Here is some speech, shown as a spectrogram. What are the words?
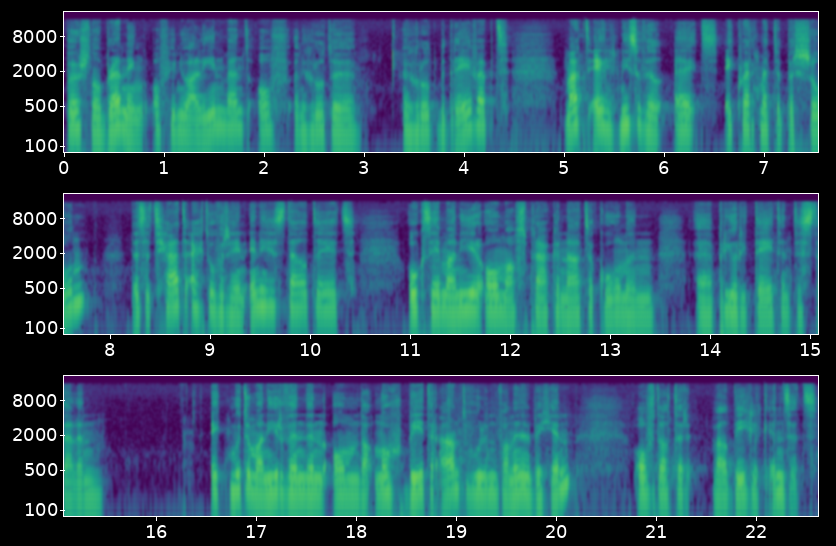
personal branding. Of je nu alleen bent of een, grote, een groot bedrijf hebt, maakt eigenlijk niet zoveel uit. Ik werk met de persoon Dus het gaat echt over zijn ingesteldheid, ook zijn manier om afspraken na te komen, uh, prioriteiten te stellen. Ik moet een manier vinden om dat nog beter aan te voelen van in het begin, of dat er wel degelijk in zit.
